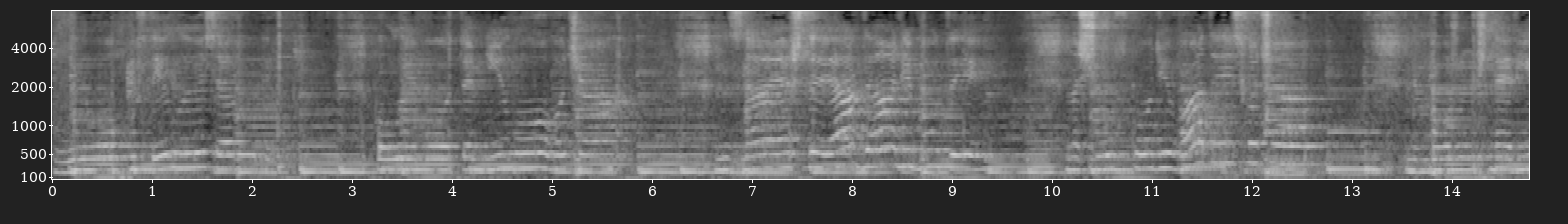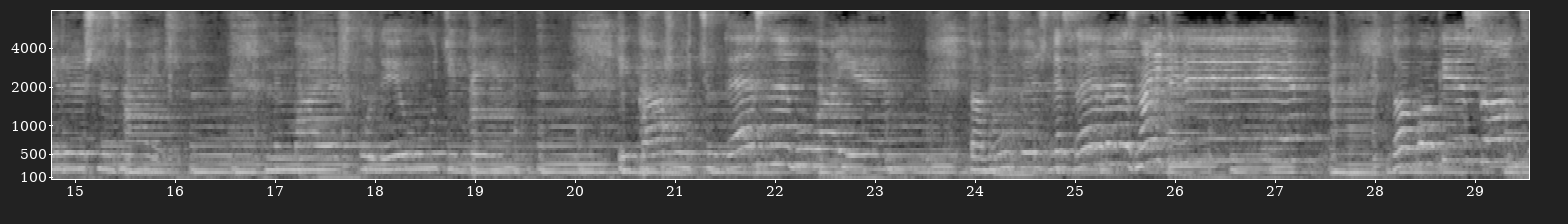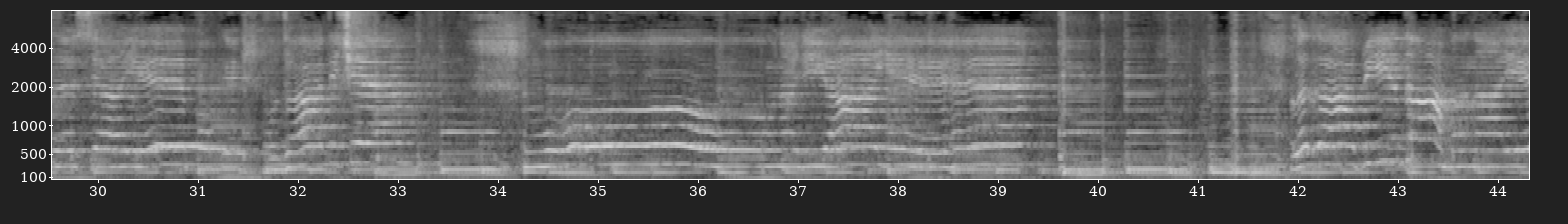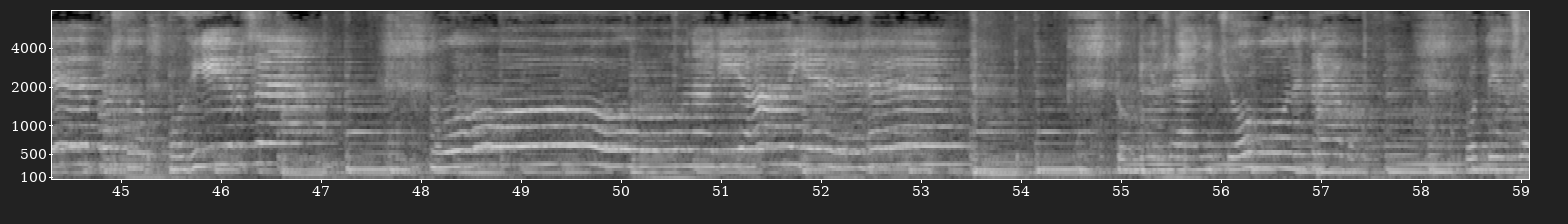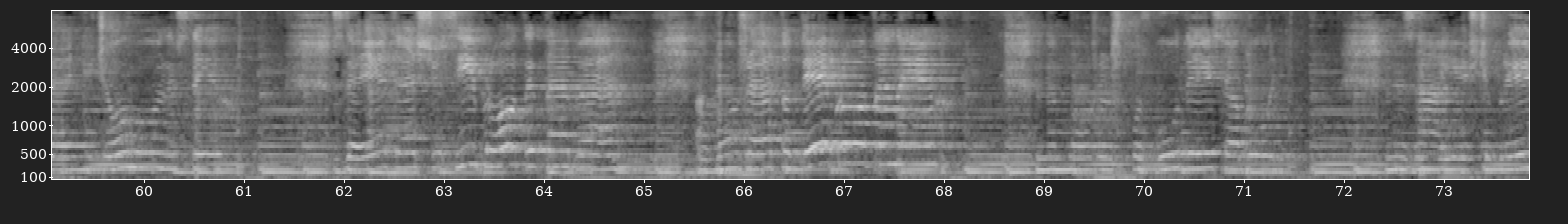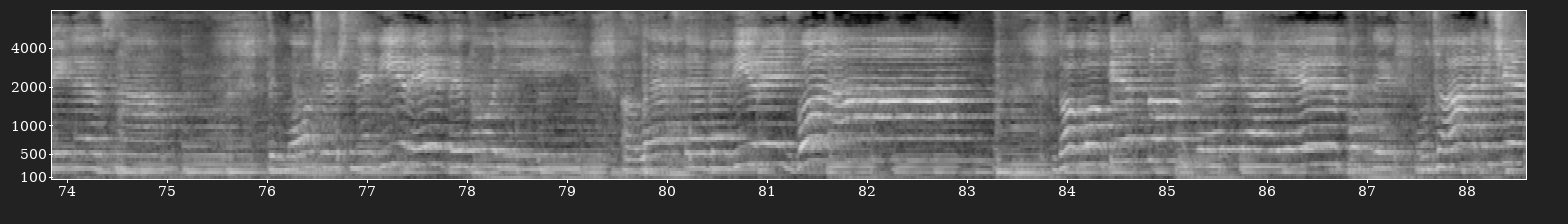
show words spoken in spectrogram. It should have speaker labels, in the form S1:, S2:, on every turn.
S1: коли опустилися руки, коли потемніло в очах, не знаєш ти, як далі бути, на що сподіватись, хоча не можеш, не віриш, не знаєш, не маєш куди утікти, і кажуть, чудес не буває, та мусиш для себе знайти просто повір у це. Тобі вже нічого не треба, бо ти вже нічого не встиг. Здається, що всі проти тебе, а може, то ти проти них, не можеш позбутися болі, не знаєш, що прийде весна. Можеш не вірити долі, але в тебе вірить вона допоки сонце сяє, поки вода тече.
